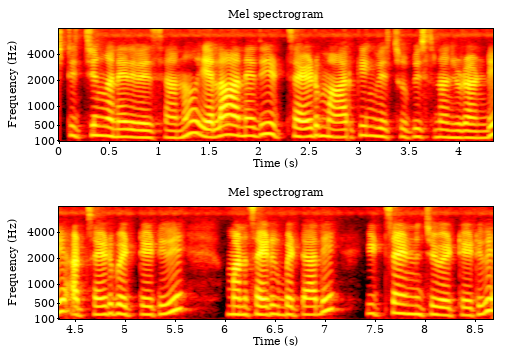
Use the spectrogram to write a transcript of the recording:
స్టిచ్చింగ్ అనేది వేశాను. ఎలా అనేది ఇటు సైడ్ మార్కింగ్ వేసి చూపిస్తున్నాను చూడండి. అటు సైడ్ పెట్టేటివి మన సైడ్కి పెట్టాలి ఇటు సైడ్ నుంచి పెట్టేటివి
